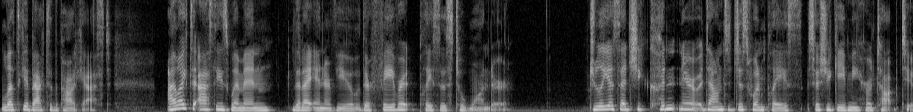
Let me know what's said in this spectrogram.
let's get back to the podcast. I like to ask these women that I interview their favorite places to wander. Julia said she couldn't narrow it down to just one place, so she gave me her top two.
